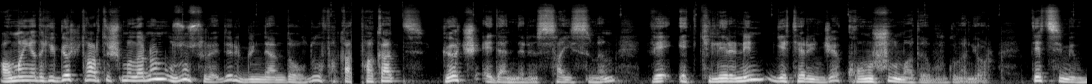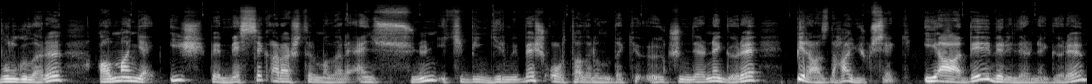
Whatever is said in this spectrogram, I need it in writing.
Almanya'daki göç tartışmalarının uzun süredir gündemde olduğu fakat fakat göç edenlerin sayısının ve etkilerinin yeterince konuşulmadığı vurgulanıyor. DETSİM'in bulguları Almanya İş ve Meslek Araştırmaları Enstitüsü'nün 2025 ortalarındaki ölçümlerine göre biraz daha yüksek. İAB verilerine göre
